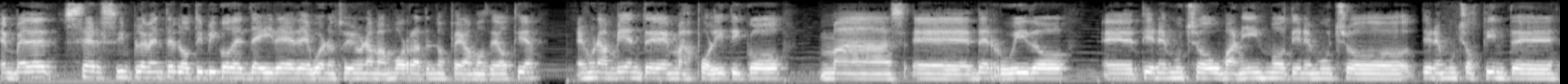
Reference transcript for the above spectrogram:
en vez de ser simplemente lo típico de DD, de bueno, estoy en una mazmorra, nos pegamos de hostia, es un ambiente más político, más eh, de ruido, eh, tiene mucho humanismo, tiene mucho. tiene muchos tintes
